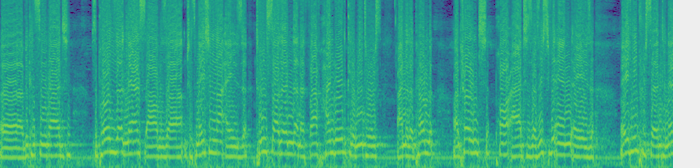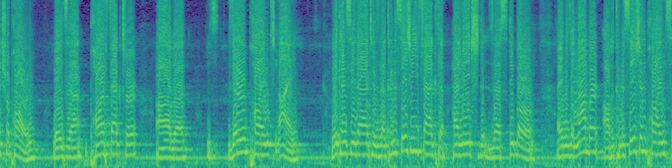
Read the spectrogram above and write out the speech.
Uh, we can see that suppose the length of the transmission line is 2,500 kilometers and the uh, current power at the receiving end is 80% natural power with a power factor of uh, 0.9 we can see that the compensation effect has reached the stable if the number of compensation points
